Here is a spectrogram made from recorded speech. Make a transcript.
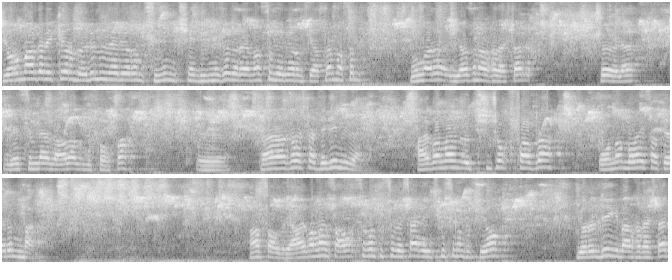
Yorumlarda bekliyorum. Ölü mü veriyorum? Sizin şehrinize göre nasıl veriyorum? Fiyatlar nasıl? Bunları yazın arkadaşlar. Şöyle resimler de alalım ufak ufak. Ee, yani arkadaşlar dediğim gibi hayvanların ötüşü çok fazla. Ondan dolayı satıyorum. Bak. Nasıl saldırıyor? Hayvanların sağlık sıkıntısı vesaire hiçbir sıkıntısı yok. Görüldüğü gibi arkadaşlar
